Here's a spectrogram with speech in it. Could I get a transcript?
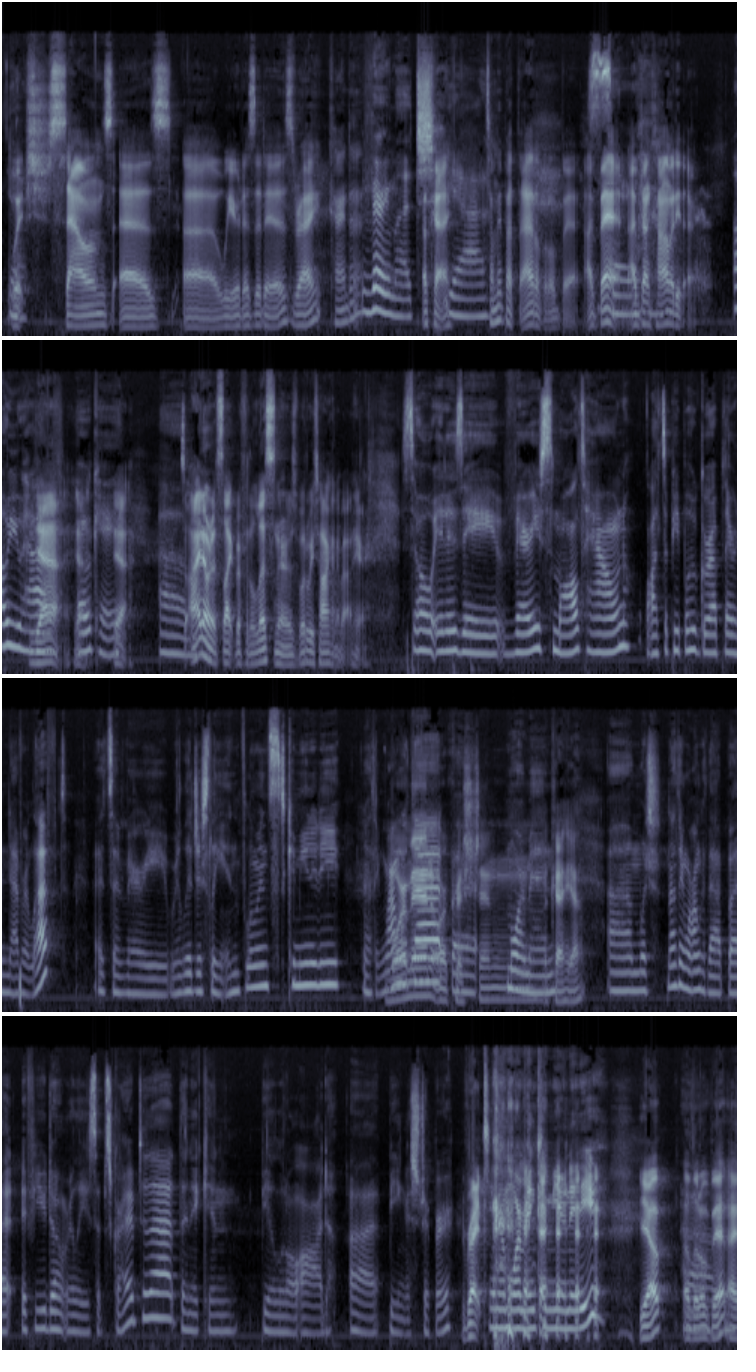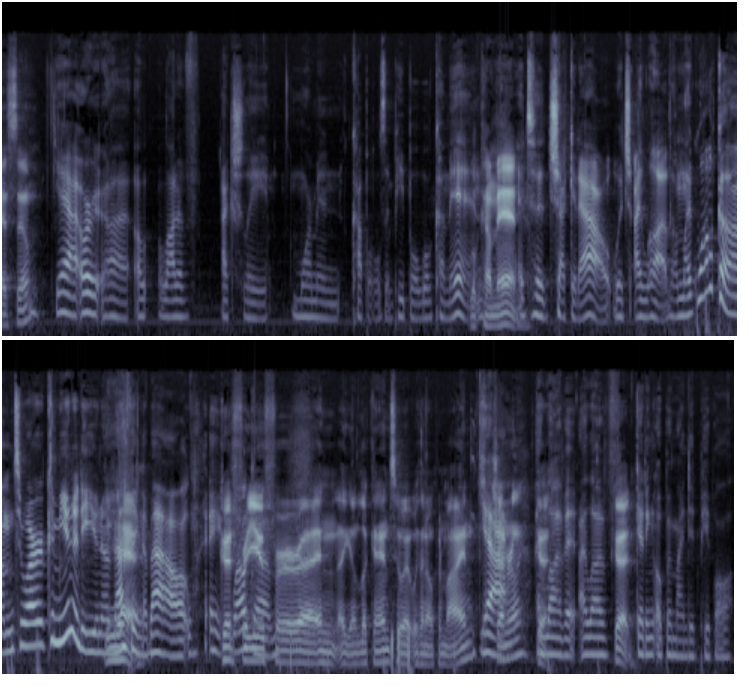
which sounds as uh, weird as it is, right? Kind of. Very much. Okay. Yeah. Tell me about that a little bit. I've been. So- I've done comedy there. Oh, you have. Yeah. yeah Okay. Um, Yeah. so I know what it's like, but for the listeners, what are we talking about here? So it is a very small town. Lots of people who grew up there never left. It's a very religiously influenced community. Nothing wrong Mormon with that. Mormon or Christian? Mormon. Okay. Yeah. Um, which nothing wrong with that, but if you don't really subscribe to that, then it can be a little odd uh, being a stripper Right. in a Mormon community. Yep, a little Um, bit, I assume. Yeah, or uh, a, a lot of actually Mormon couples and people will come in. Will come in. to check it out, which I love. I'm like, welcome to our community you know Yeah. nothing about. Like, Good for you for uh, and uh, you know, looking into it with an open mind. yeah. generally. I love it. I love Good. getting open-minded people.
